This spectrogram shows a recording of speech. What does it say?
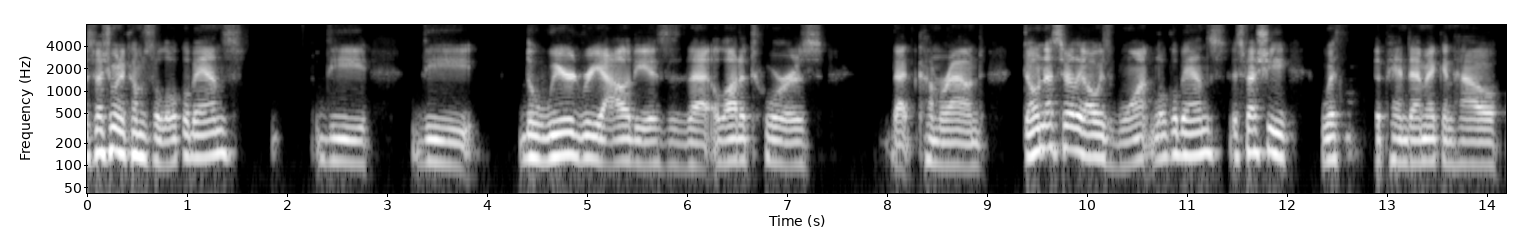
especially when it comes to local bands, the the the weird reality is, is that a lot of tours that come around don't necessarily always want local bands, especially with the pandemic and how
